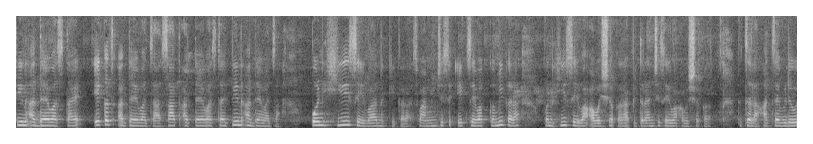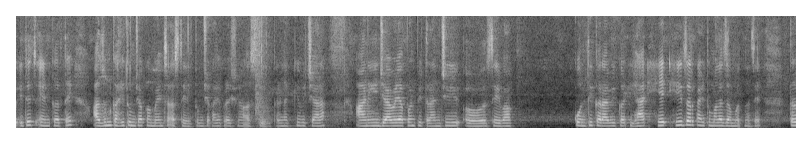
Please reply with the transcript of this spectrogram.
तीन अध्याय वाचताय एकच अध्याय वाचा सात अध्याय वाचताय तीन अध्याय वाचा. पण ही सेवा नक्की करा. स्वामींची से एक सेवा कमी करा पण ही सेवा अवश्य करा. पितरांची सेवा अवश्य करा. तर चला आजचा व्हिडिओ इथेच एंड करते. अजून काही तुमच्या कमेंट्स असतील तुमचे काही प्रश्न असतील तर नक्की विचारा. आणि ज्यावेळी आपण पितरांची सेवा कोणती करावी क ह्या हे हे जर काही तुम्हाला जमत नसेल तर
